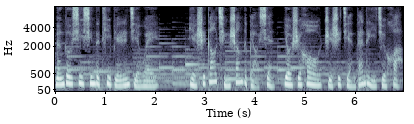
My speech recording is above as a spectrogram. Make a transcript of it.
能够细心的替别人解围，也是高情商的表现。有时候只是简单的一句话，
